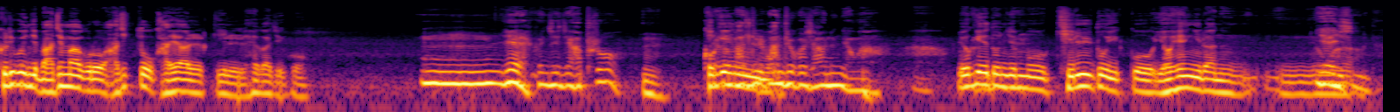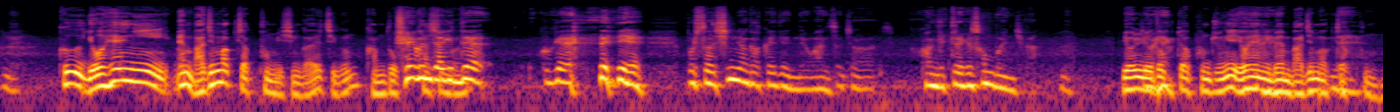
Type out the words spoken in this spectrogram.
그리고 이제 마지막으로 아직도 가야 할 길 해가지고 음, 예, 그 이제 앞으로 음. 거기에 만들 뭐 만들고자 하는 영화. 여기에도 이제 뭐 길도 있고 여행이라는 영화. 예, 있습니다. 네. 그 여행이 맨 마지막 작품이신가요, 지금? 감독. 최근작인데 그게 예. 벌써 10년 가까이 됐네요. 완성 저 관객들에게 선보인 지가. 네. 18작품 중에 여행이 네. 맨 마지막 네. 작품. 네.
